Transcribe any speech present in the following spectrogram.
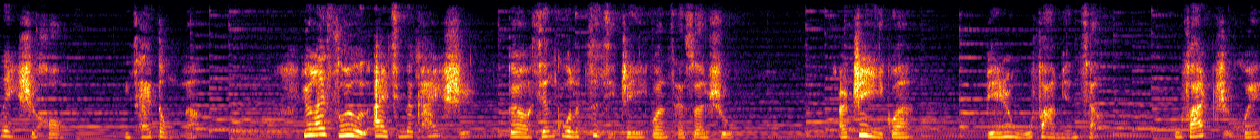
那时候，你才懂了。原来所有的爱情的开始，都要先过了自己这一关才算数，而这一关，别人无法勉强，无法指挥，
